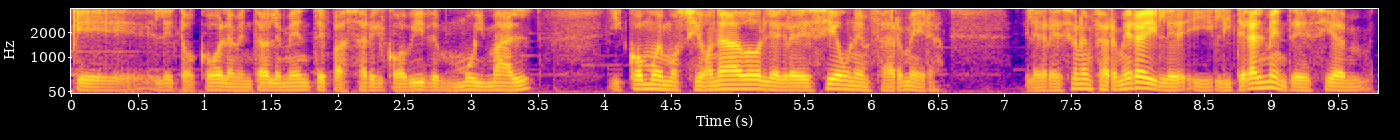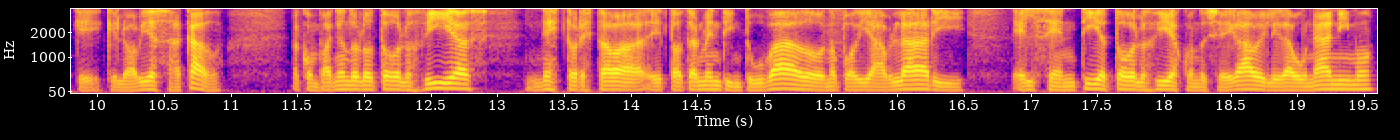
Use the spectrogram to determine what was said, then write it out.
que le tocó lamentablemente pasar el COVID muy mal y como emocionado le agradecía a una enfermera. Le agradecía a una enfermera y, literalmente decía que, lo había sacado, acompañándolo todos los días. Néstor estaba eh, totalmente intubado, no podía hablar y él sentía todos los días cuando llegaba y le daba un ánimo,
